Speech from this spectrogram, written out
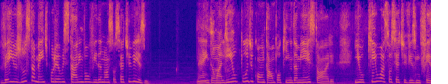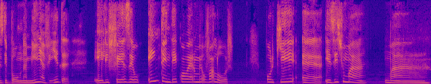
veio justamente por eu estar envolvida no associativismo. Né? Então ali eu pude contar um pouquinho da minha história. E o que o associativismo fez de bom na minha vida, ele fez eu entender qual era o meu valor. Porque é, existe uma, uma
